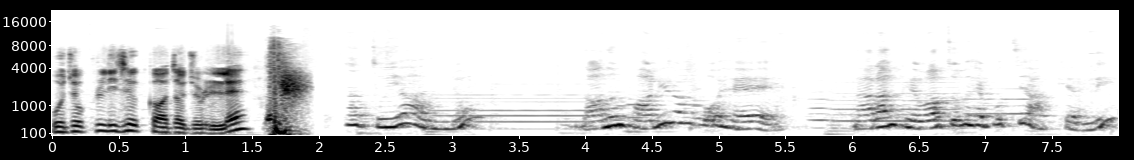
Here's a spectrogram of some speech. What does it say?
Would you please 꺼져줄래? 타투야, 안녕? 나는 발이라고 해. 나랑 대화 좀 해보지 않겠니?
